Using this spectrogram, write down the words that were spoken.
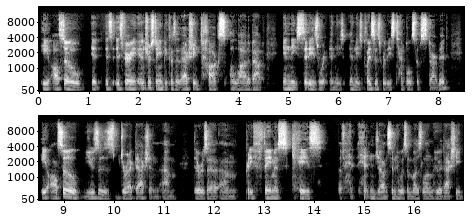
he also it, it's, it's very interesting because it actually talks a lot about in these cities where in these in these places where these temples have started he also uses direct action. Um, there was a um, pretty famous case of hinton johnson who was a muslim who had actually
